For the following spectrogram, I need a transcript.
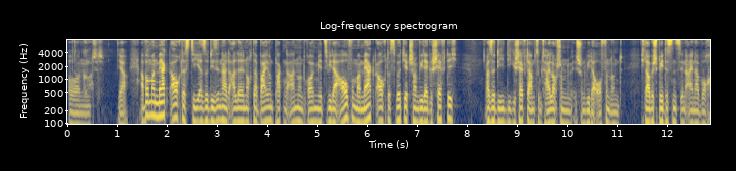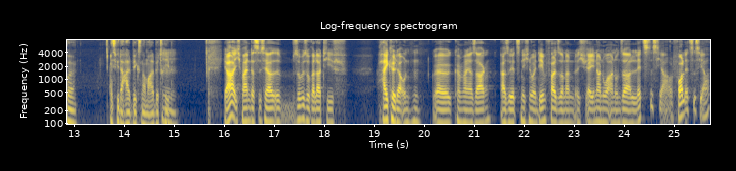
Und oh ja, aber man merkt auch, dass die, also die sind halt alle noch dabei und packen an und räumen jetzt wieder auf und man merkt auch, das wird jetzt schon wieder geschäftig. Also die, die Geschäfte haben zum Teil auch schon, schon wieder offen und ich glaube spätestens in einer Woche ist wieder halbwegs Normalbetrieb. Mhm. Ja, ich meine, das ist ja äh, sowieso relativ heikel da unten, äh, können wir ja sagen. Also jetzt nicht nur in dem Fall, sondern ich erinnere nur an unser letztes Jahr, vorletztes Jahr.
